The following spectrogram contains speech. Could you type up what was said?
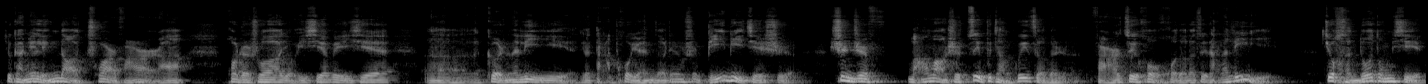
就感觉领导出尔反尔啊，或者说有一些为一些。呃，个人的利益就打破原则，这种事比比皆是，甚至往往是最不讲规则的人，反而最后获得了最大的利益。就很多东西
